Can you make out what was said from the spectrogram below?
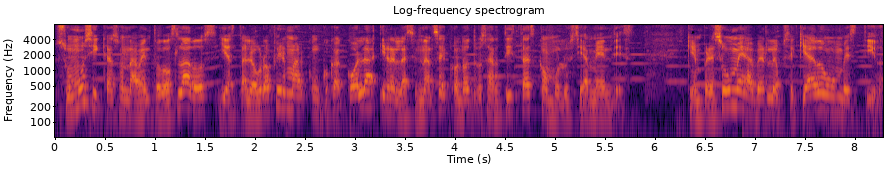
su música sonaba en todos lados y hasta logró firmar con Coca-Cola y relacionarse con otros artistas como Lucía Méndez, quien presume haberle obsequiado un vestido.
